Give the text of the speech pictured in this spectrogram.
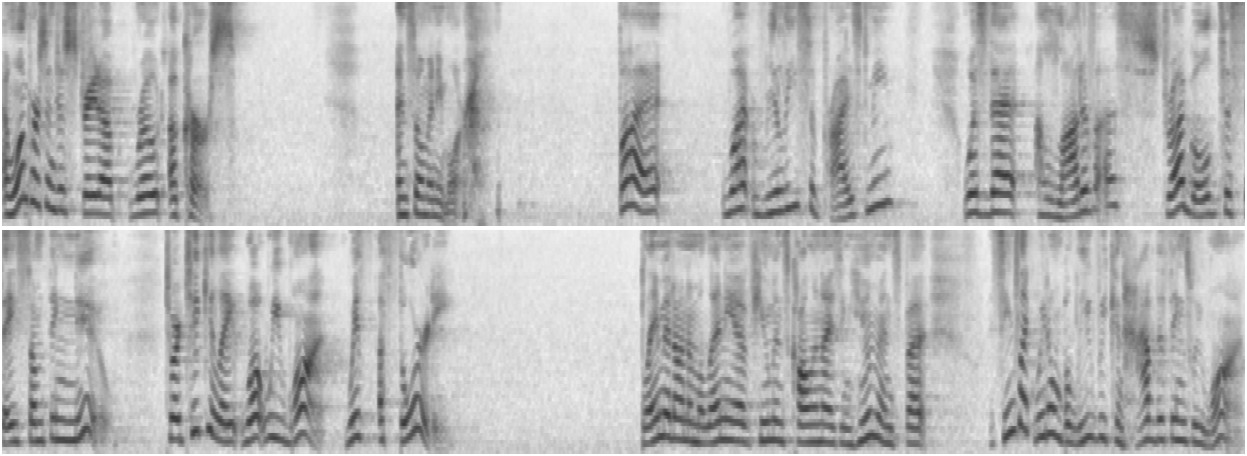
and one person just straight up wrote a curse. And so many more. But what really surprised me was that a lot of us struggled to say something new, to articulate what we want with authority. Blame it on a millennia of humans colonizing humans, but it seems like we don't believe we can have the things we want,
